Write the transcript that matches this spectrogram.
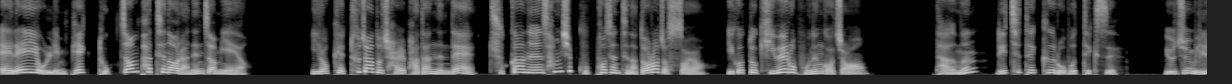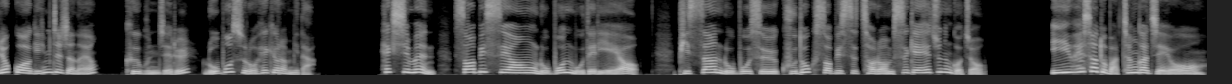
LA 올림픽 독점 파트너라는 점이에요. 이렇게 투자도 잘 받았는데 주가는 39%나 떨어졌어요. 이것도 기회로 보는 거죠. 다음은 리치테크 로보틱스. 요즘 인력 구하기 힘들잖아요? 그 문제를 로봇으로 해결합니다. 핵심은 서비스형 로봇 모델이에요. 비싼 로봇을 구독 서비스처럼 쓰게 해주는 거죠. 이 회사도 마찬가지예요.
